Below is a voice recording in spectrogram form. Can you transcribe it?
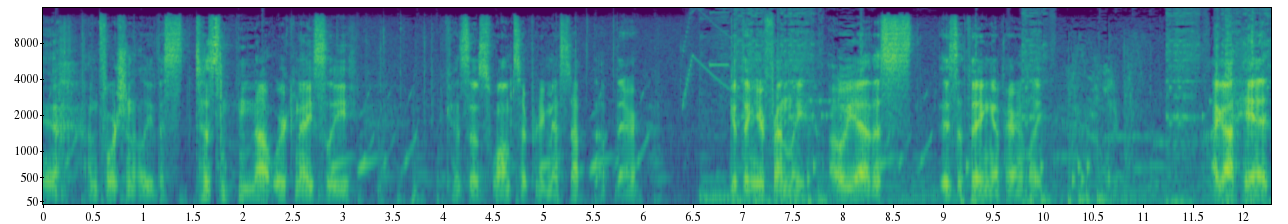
Okay. Ugh, unfortunately, this does not work nicely because those Thwomps are pretty messed up up there. Good thing you're friendly. Oh yeah, this is a thing, apparently. I got hit,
